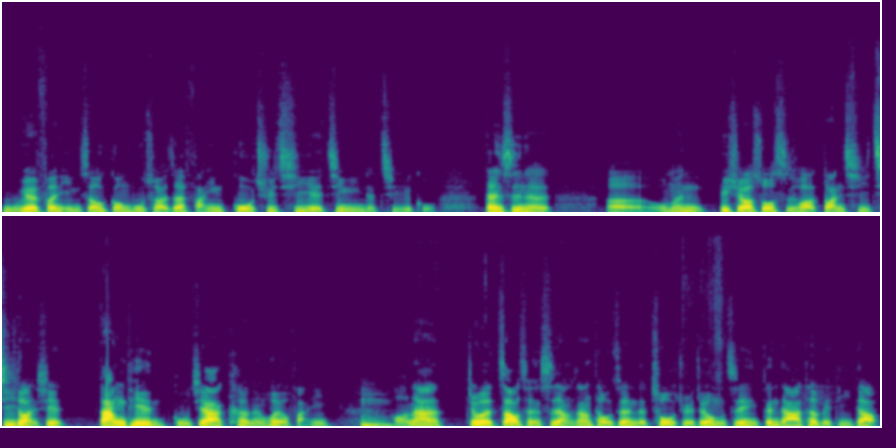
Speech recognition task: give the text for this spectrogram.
五月份营收公布出来在反映过去企业经营的结果，但是呢，呃，我们必须要说实话，短期极短线当天股价可能会有反应，嗯，好，那就会造成市场上投资人的错觉，就我们之前跟大家特别提到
